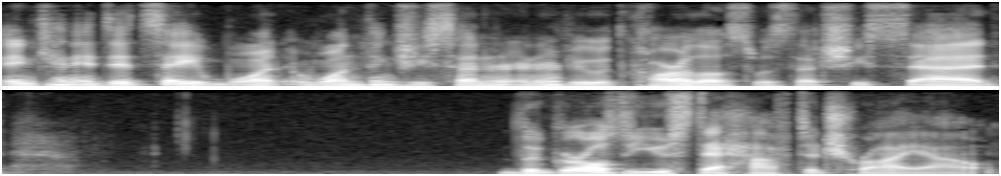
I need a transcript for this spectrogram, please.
And Kenya did say one one thing she said in her interview with Carlos was that she said the girls used to have to try out.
